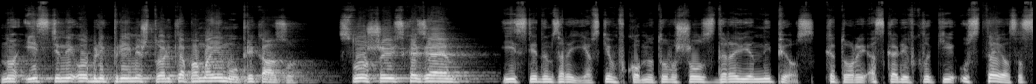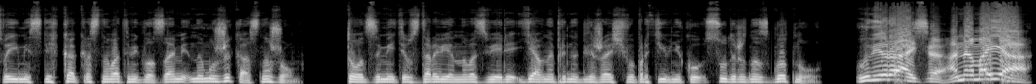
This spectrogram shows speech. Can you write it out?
Но истинный облик примешь только по моему приказу. Слушаюсь, хозяин». И следом за Раевским в комнату вошел здоровенный пес, который, оскалив клыки, уставился своими слегка красноватыми глазами на мужика с ножом. Тот, заметив здоровенного зверя, явно принадлежащего противнику, судорожно сглотнул «Убирайся! Она моя!»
